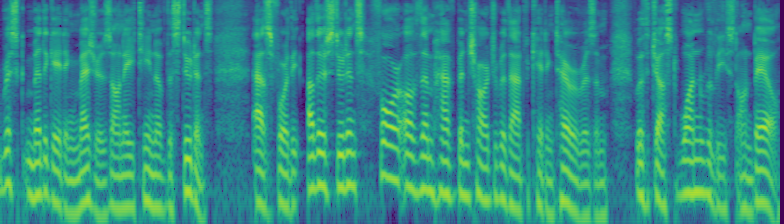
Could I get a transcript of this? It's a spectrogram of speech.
risk mitigating measures on 18 of the students. As for the other students, four of them have been charged with advocating terrorism, with just one released on bail.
